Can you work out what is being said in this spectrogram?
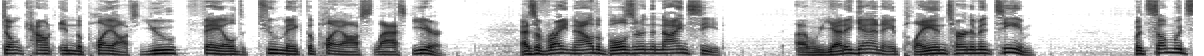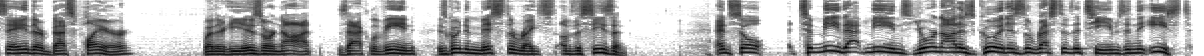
don't count in the playoffs. You failed to make the playoffs last year. As of right now, the Bulls are in the nine seed. Uh, yet again, a play in tournament team. But some would say their best player, whether he is or not, Zach LaVine, is going to miss the rest of the season. And so to me, that means you're not as good as the rest of the teams in the East.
